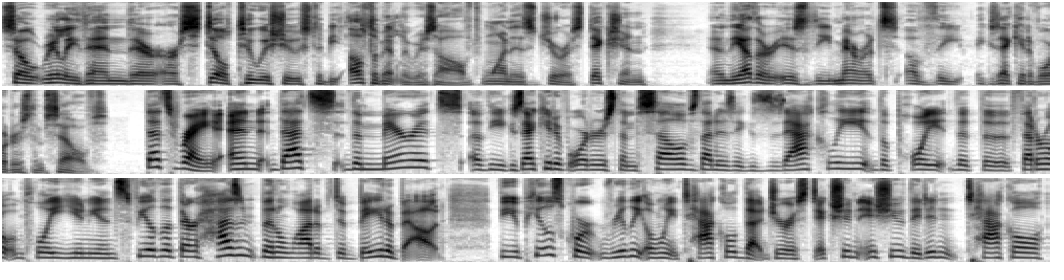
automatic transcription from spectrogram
So, really, then, there are still two issues to be ultimately resolved. One is jurisdiction, and the other is the merits of the executive orders themselves. That's right. And that's the merits of the executive orders themselves. That is exactly the point that the federal employee unions feel that there hasn't been a lot of debate about. The appeals court really only tackled that jurisdiction issue. They didn't tackle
